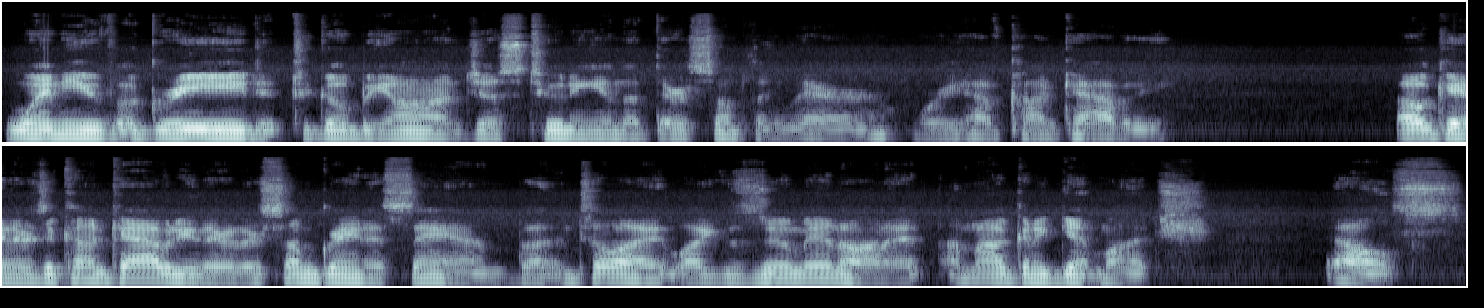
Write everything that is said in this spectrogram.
when you've agreed to go beyond just tuning in that there's something there, where you have concavity okay, there's a concavity there. There's some grain of sand, but until I like zoom in on it, I'm not going to get much else.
